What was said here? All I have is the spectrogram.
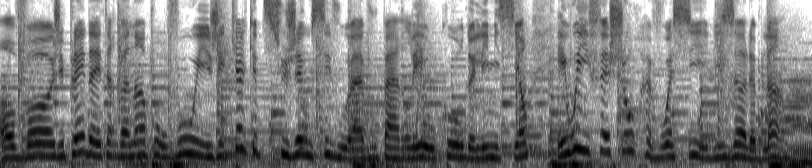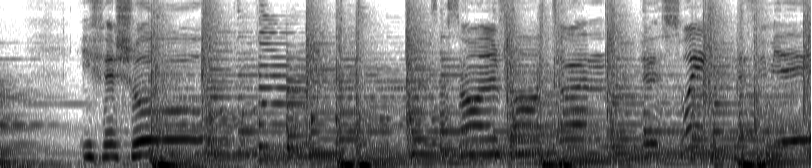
On va, j'ai plein d'intervenants pour vous et j'ai quelques petits sujets aussi à vous parler au cours de l'émission. Et oui, il fait chaud. Voici Elisa Leblanc. Il fait chaud. Ça sent le fantôme, le swing, le fumier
